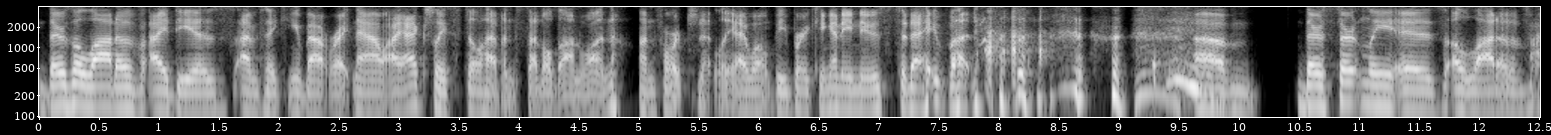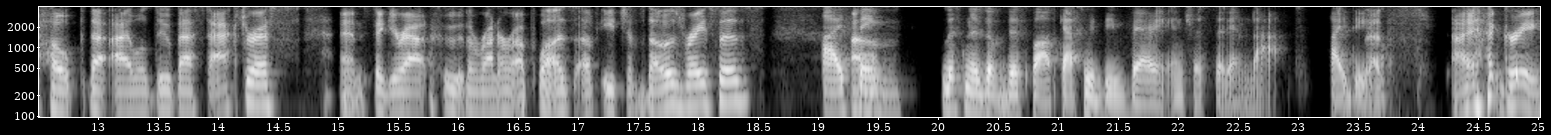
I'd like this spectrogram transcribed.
there's a lot of ideas I'm thinking about right now. I actually still haven't settled on one, unfortunately. I won't be breaking any news today, but um, there certainly is a lot of hope that I will do Best Actress and figure out who the runner up was of each of those races. I think Um, listeners of this podcast would be very interested in that idea. that's, I agree.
